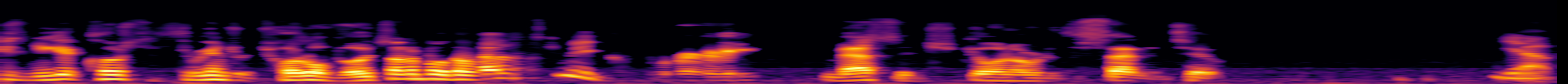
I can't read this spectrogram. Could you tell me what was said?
and you get close to 300 total votes on a bill, that's going to be a great message going over to the Senate too. Yep.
